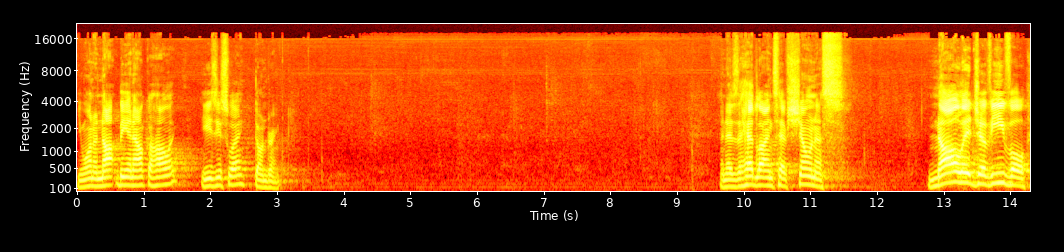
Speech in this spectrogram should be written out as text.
You want to not be an alcoholic? Easiest way? Don't drink. And as the headlines have shown us, knowledge of evil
